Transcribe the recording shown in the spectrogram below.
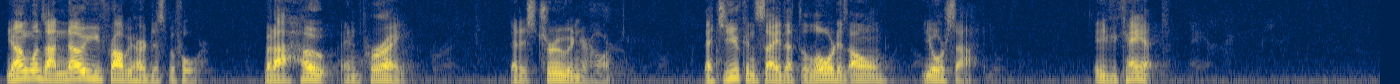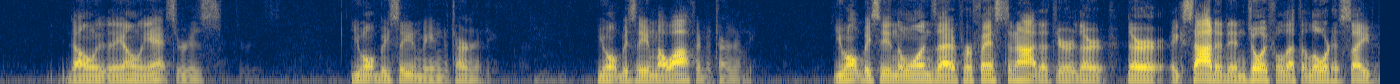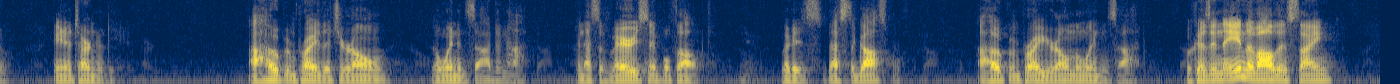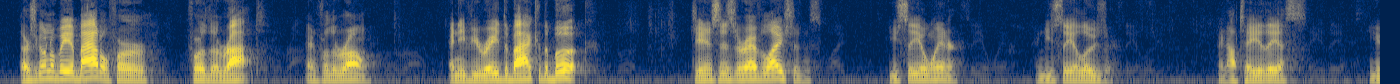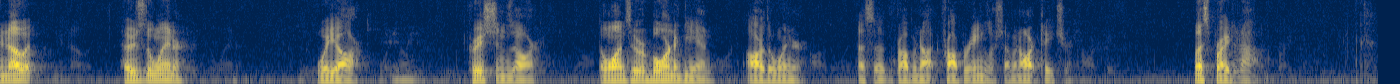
Young ones, I know you've probably heard this before. But I hope and pray that it's true in your heart. That you can say that the Lord is on your side. If you can't, the only, the only answer is you won't be seeing me in eternity. You won't be seeing my wife in eternity. You won't be seeing the ones that have professed tonight that they're, they're, they're excited and joyful that the Lord has saved them in eternity. I hope and pray that you're on the winning side tonight. And that's a very simple thought. But it's, that's the gospel. I hope and pray you're on the winning side. Because in the end of all this thing, there's going to be a battle for, for the right and for the wrong. And if you read the back of the book, Genesis to Revelations, you see a winner and you see a loser. And I'll tell you this you know it. Who's the winner? We are. Christians are. The ones who are born again are the winner. That's a, probably not proper English. I'm an art teacher. Let's pray tonight.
